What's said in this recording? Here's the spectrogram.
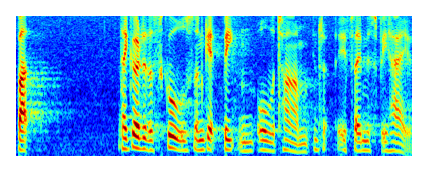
but they go to the schools and get beaten all the time if they misbehave.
